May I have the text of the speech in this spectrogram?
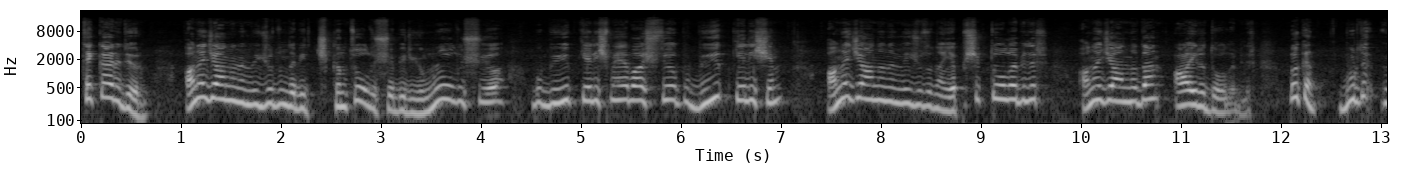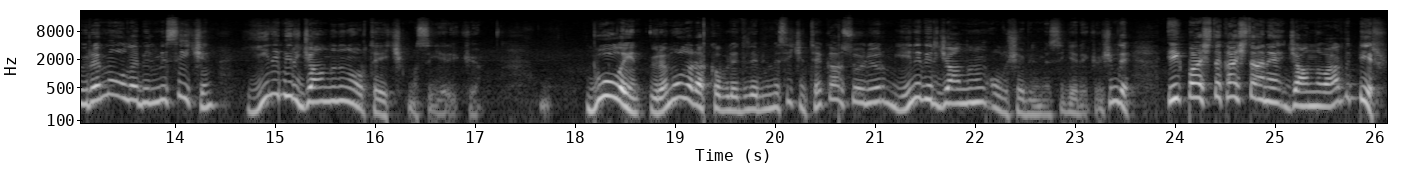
Tekrar ediyorum. Ana canlının vücudunda bir çıkıntı oluşuyor, bir yumru oluşuyor. Bu büyüyüp gelişmeye başlıyor. Bu büyüyüp gelişim ana canlının vücuduna yapışık da olabilir, ana canlıdan ayrı da olabilir. Bakın burada üreme olabilmesi için yeni bir canlının ortaya çıkması gerekiyor. Bu olayın üreme olarak kabul edilebilmesi için tekrar söylüyorum yeni bir canlının oluşabilmesi gerekiyor. Şimdi ilk başta kaç tane canlı vardı? Bir.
